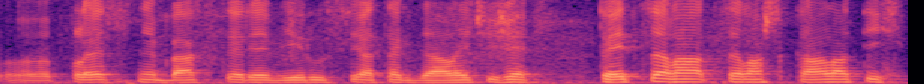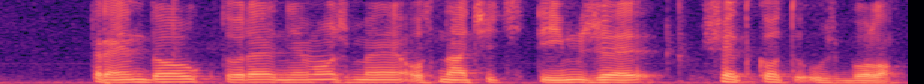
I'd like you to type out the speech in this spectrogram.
mm. plesne, baktérie, vírusy a tak ďalej. Čiže to je celá, celá škála tých trendov, ktoré nemôžeme označiť tým, že všetko tu už bolo.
